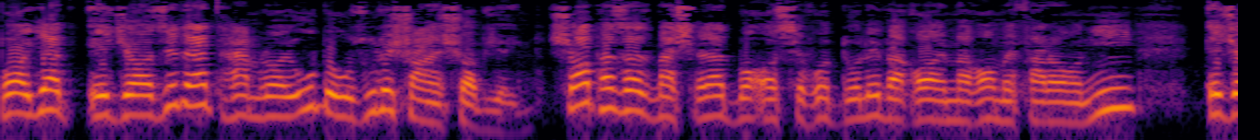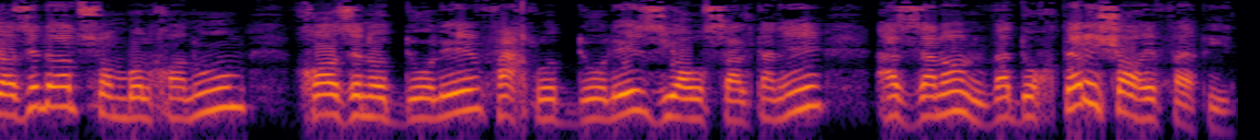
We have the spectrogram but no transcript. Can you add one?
باید اجازه داد همراه او به حضور شاهنشاه بیاییم. شاه پس از مشورت با آصف الدوله و قائم مقام فرانی اجازه داد سنبل خانوم خازن الدوله فخر الدوله زیا السلطنه از زنان و دختر شاه فقید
